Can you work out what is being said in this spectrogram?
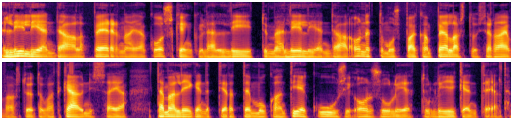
Liljendal, Perna ja Koskenkylän liittymä Liljendal. Onnettomuuspaikan pelastus- ja raivaustyöt ovat käynnissä ja tämän liikennetiedotteen mukaan tie 6 on suljettu liikenteeltä.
